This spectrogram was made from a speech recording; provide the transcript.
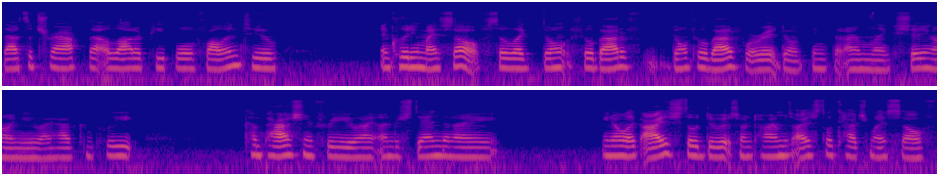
That's a trap that a lot of people fall into including myself. So like don't feel bad if don't feel bad for it. Don't think that I'm like shitting on you. I have complete compassion for you and I understand and I you know like I still do it sometimes. I still catch myself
